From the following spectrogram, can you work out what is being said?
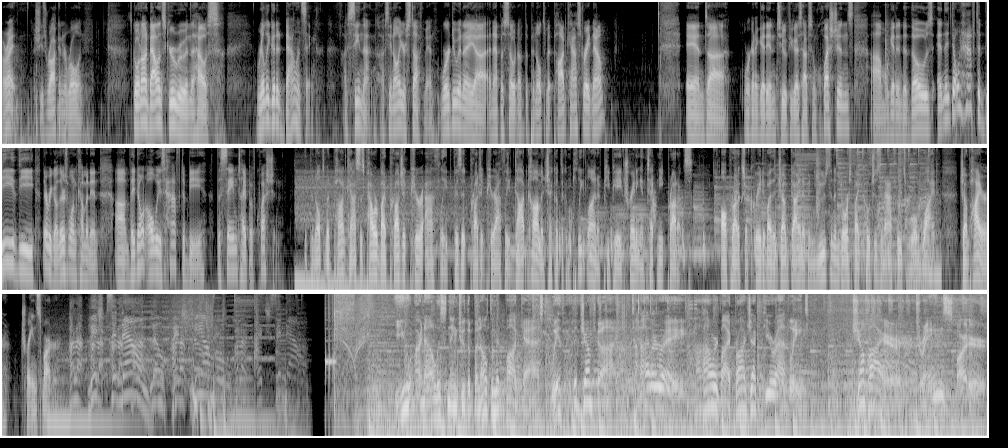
All right, she's rocking and rolling. What's going on? Balance Guru in the house. Really good at balancing. I've seen that. I've seen all your stuff, man. We're doing a uh, an episode of the penultimate podcast right now, and uh, we're going to get into if you guys have some questions um, we'll get into those and they don't have to be the there we go there's one coming in um, they don't always have to be the same type of question the penultimate podcast is powered by project pure athlete. Visit projectpureathlete.com and check out the complete line of ppa training and technique products. All products are created by the jump guy and have been used and endorsed by coaches and athletes worldwide. Jump higher train smarter You are now listening to the penultimate podcast with the jump guy, Tyler Ray, powered by Project Pure Athlete. Jump higher, train smarter.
